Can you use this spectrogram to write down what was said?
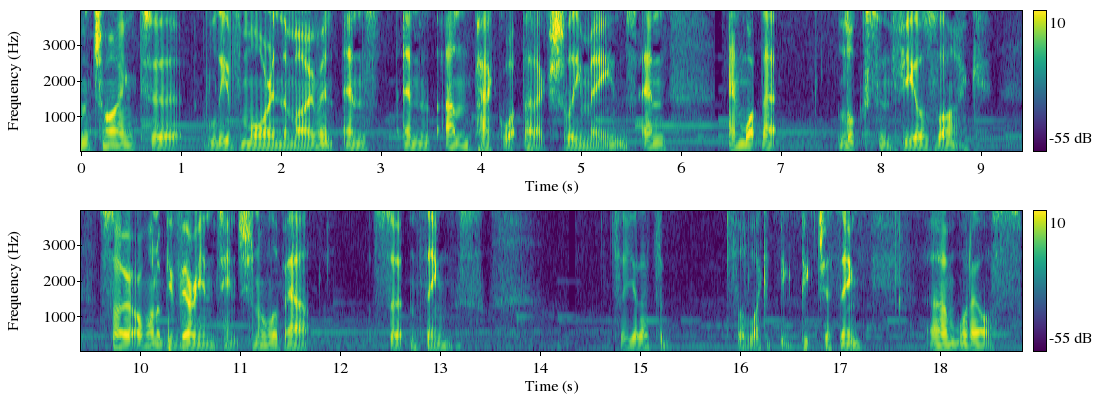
I'm trying to live more in the moment and and unpack what that actually means and and what that looks and feels like. So I want to be very intentional about certain things. So yeah, that's a sort of like a big picture thing. Um, what else?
